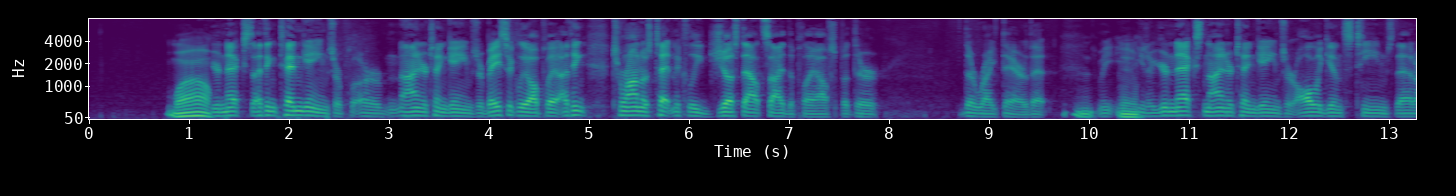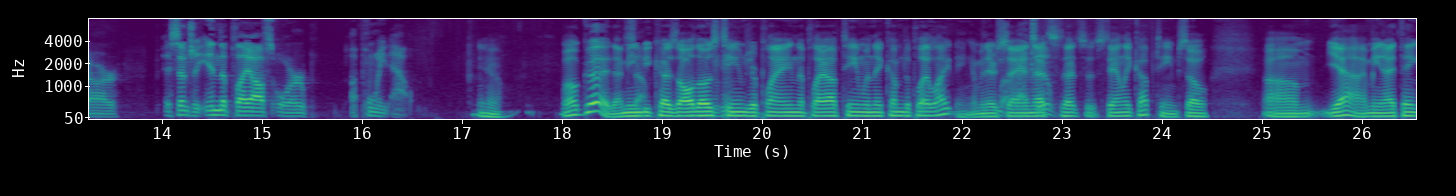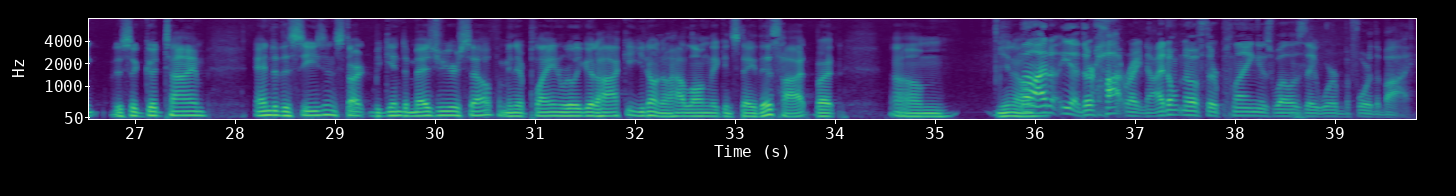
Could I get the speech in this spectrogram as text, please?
wow. Your next, I think, ten games or, or nine or ten games are basically all play. I think Toronto's technically just outside the playoffs, but they're they're right there. That Mm, I mean, you know, your next nine or ten games are all against teams that are essentially in the playoffs or a point out. Yeah. Well, good. I mean, So- because all those teams are playing the playoff team when they come to play Lightning. I mean, they're Well, saying that that's that's a Stanley Cup team. So, um, yeah, I mean, I think this is a good time. End of the season, start begin to measure yourself. I mean, they're playing really good hockey. You don't know how long they can stay this hot, but um, you know, Well, I don't, yeah, they're hot right now. I don't know if they're playing as well as they were before the bye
